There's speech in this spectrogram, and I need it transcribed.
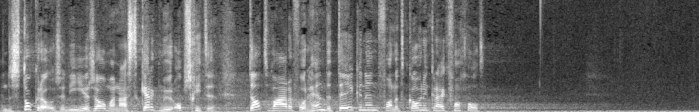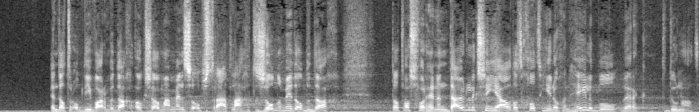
en de stokrozen die hier zomaar naast de kerkmuur opschieten. Dat waren voor hen de tekenen van het koninkrijk van God. En dat er op die warme dag ook zomaar mensen op straat lagen te zonnen midden op de dag, dat was voor hen een duidelijk signaal dat God hier nog een heleboel werk te doen had.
